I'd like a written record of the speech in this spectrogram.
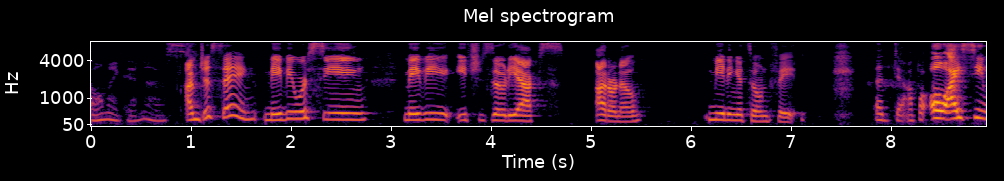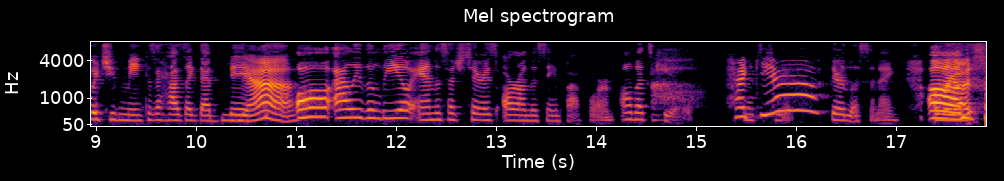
Oh my goodness. i'm just saying maybe we're seeing maybe each zodiac's i don't know meeting its own fate a downfall. Oh, I see what you mean because it has like that big. yeah Oh, Allie, the Leo and the Sagittarius are on the same platform. Oh, that's cute. heck That's yeah cute. They're listening. Oh my Um, it's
